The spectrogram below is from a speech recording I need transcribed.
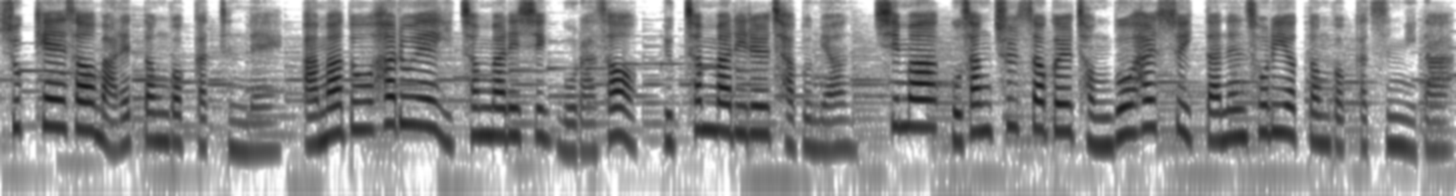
쇼케에서 말했던 것 같은데 아마도 하루에 2,000마리씩 몰아서 6,000마리를 잡으면 심화 보상 출석을 전부 할 수 있다는 소리였던 것 같습니다.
